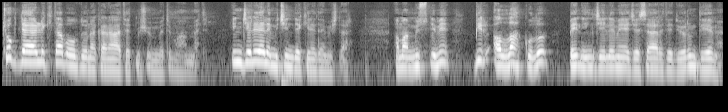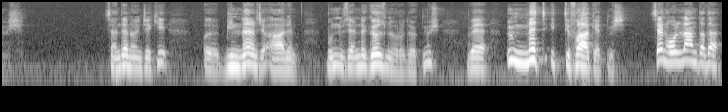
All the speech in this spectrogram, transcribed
çok değerli kitap olduğuna kanaat etmiş ümmeti Muhammed. İnceleyelim içindekini demişler. Ama Müslim'i bir Allah kulu ben incelemeye cesaret ediyorum diyememiş. Senden önceki e, binlerce alim bunun üzerinde göz nuru dökmüş ve ümmet ittifak etmiş. Sen Hollanda'da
